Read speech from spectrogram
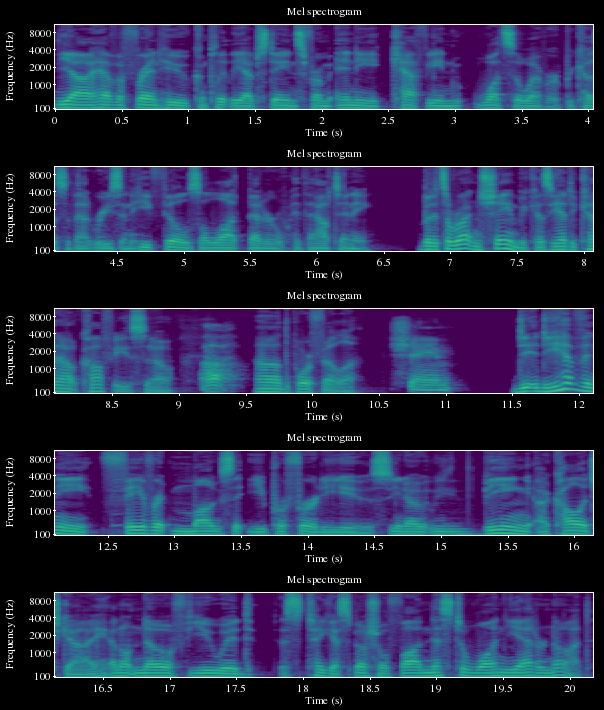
Yeah, I have a friend who completely abstains from any caffeine whatsoever because of that reason. He feels a lot better without any. But it's a rotten shame because he had to cut out coffee. So, ah, uh, the poor fella. Shame. Do, do you have any favorite mugs that you prefer to use? You know, being a college guy, I don't know if you would take a special fondness to one yet or not.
